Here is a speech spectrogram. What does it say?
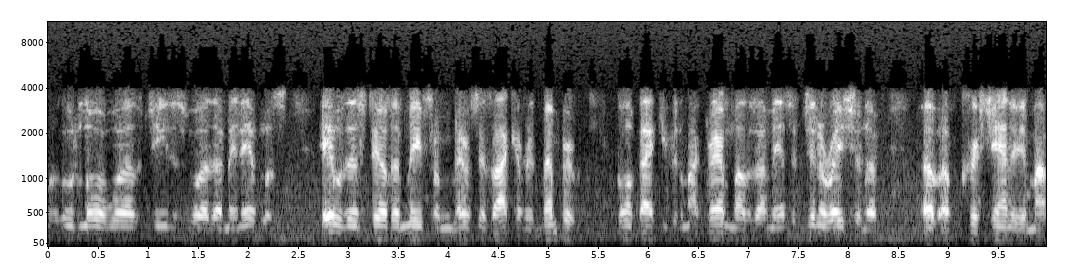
who the Lord was, Jesus was. I mean, it was it was instilled in me from ever since I can remember, going back even to my grandmother's. I mean, it's a generation of of, of Christianity in my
